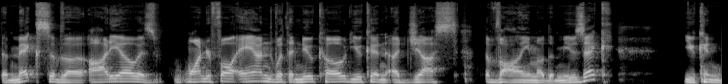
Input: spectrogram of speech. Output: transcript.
the mix of the audio is wonderful. And with the new code, you can adjust the volume of the music. You can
